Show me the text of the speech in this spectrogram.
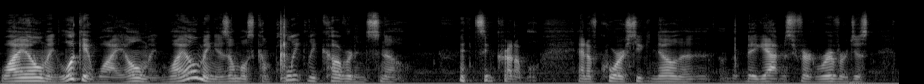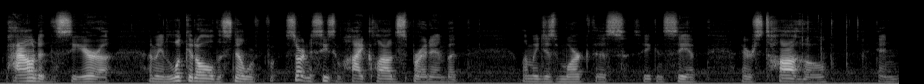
Wyoming. Look at Wyoming. Wyoming is almost completely covered in snow. it's incredible. And of course, you can know the, the big atmospheric river just pounded the Sierra. I mean, look at all the snow. We're starting to see some high clouds spread in, but let me just mark this so you can see it. There's Tahoe, and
